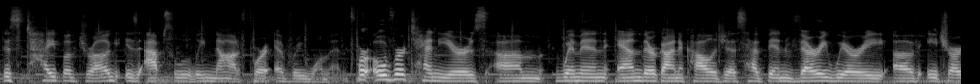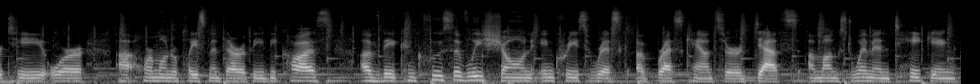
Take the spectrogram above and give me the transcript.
this type of drug is absolutely not for every woman. For over 10 years, um, women and their gynecologists have been very wary of HRT or uh, hormone replacement therapy because of the conclusively shown increased risk of breast cancer deaths amongst women taking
